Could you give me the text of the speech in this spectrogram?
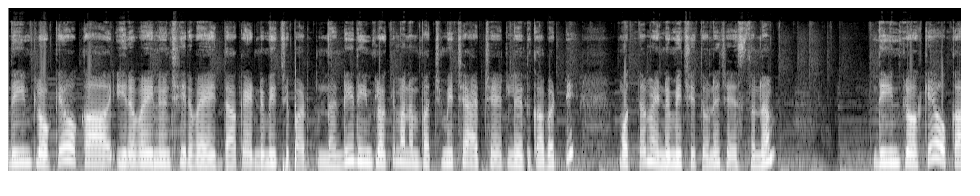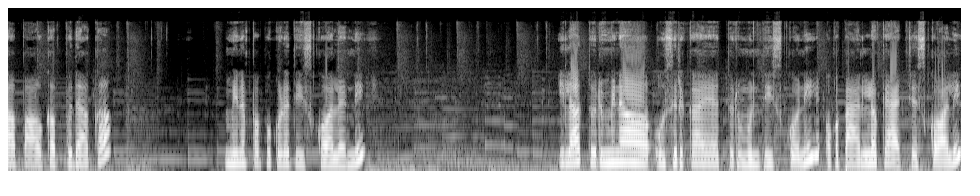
దీంట్లోకి ఒక ఇరవై నుంచి ఇరవై ఐదు దాకా ఎండుమిర్చి పడుతుందండి. దీంట్లోకి మనం పచ్చిమిర్చి యాడ్ చేయట్లేదు కాబట్టి మొత్తం ఎండుమిర్చితోనే చేస్తున్నాం. దీంట్లోకి ఒక పావు కప్పు దాకా మినపప్పు కూడా తీసుకోవాలండి. ఇలా తురిమిన ఉసిరికాయ తురుముని తీసుకొని ఒక ప్యాన్లోకి యాడ్ చేసుకోవాలి.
